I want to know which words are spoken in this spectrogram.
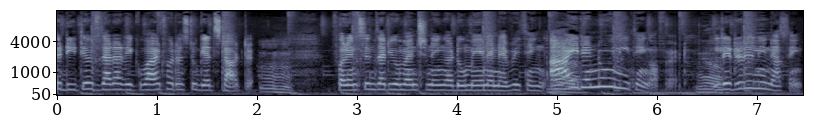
the details that are required for us to get started. mm-hmm. For instance, that you're mentioning a domain and everything. Yeah. I didn't know anything of it. Yeah. Literally nothing.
